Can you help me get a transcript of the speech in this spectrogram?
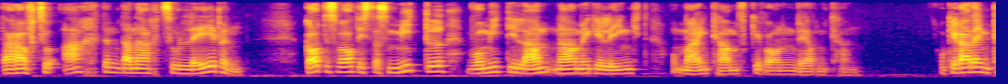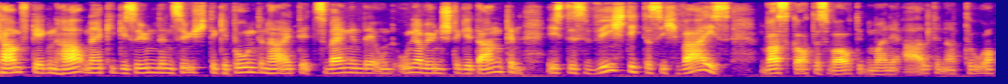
darauf zu achten, danach zu leben. Gottes Wort ist das Mittel, womit die Landnahme gelingt und mein Kampf gewonnen werden kann. Und gerade im Kampf gegen hartnäckige Sünden, Süchte, Gebundenheiten, zwängende und unerwünschte Gedanken ist es wichtig, dass ich weiß, was Gottes Wort über meine alte Natur,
